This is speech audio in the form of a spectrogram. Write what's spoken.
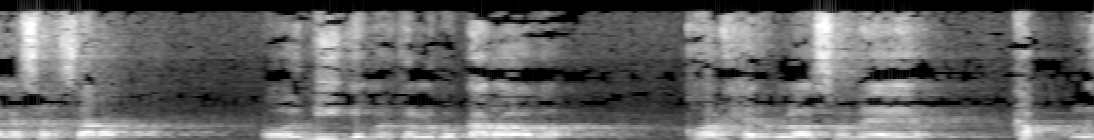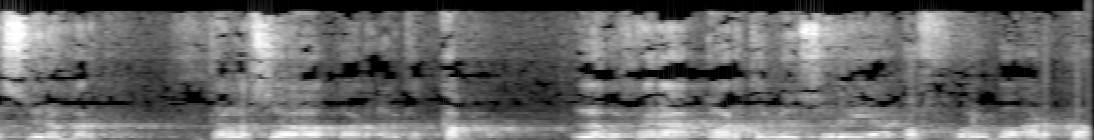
laga sarsaro oo dhiigga marka lagu dharoobo qoorxir loo sameeyo kab la suro marka inta la sooho qoorxirka kab lagu xiraa qoorta loo surayaa qof walboo arko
